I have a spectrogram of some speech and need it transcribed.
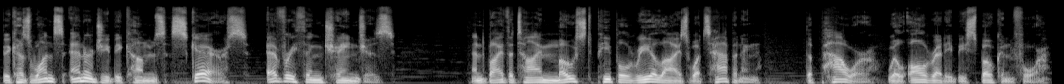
Because once energy becomes scarce, everything changes. And by the time most people realize what's happening, the power will already be spoken for.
